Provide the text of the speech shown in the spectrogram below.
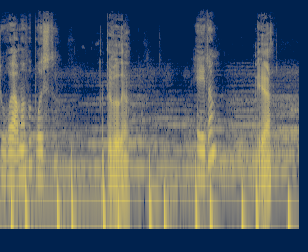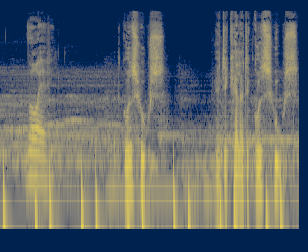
Du rører mig på brystet. Det ved jeg. Adam, Ja. hvor er vi? Guds hus. De kalder det Guds hus.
